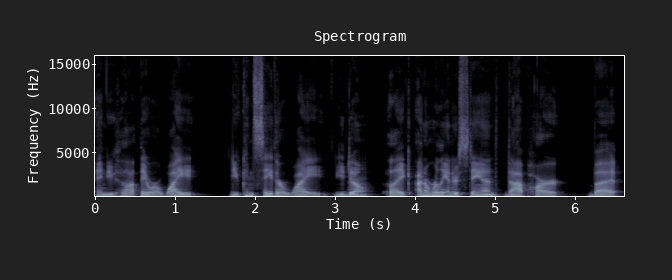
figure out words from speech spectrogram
and you thought they were white, you can say they're white. You don't, like, I don't really understand that part, but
